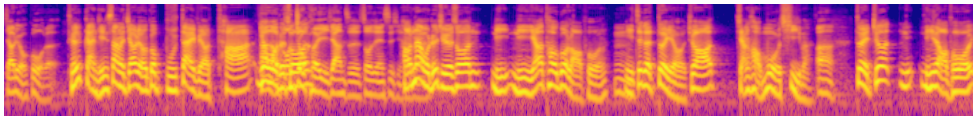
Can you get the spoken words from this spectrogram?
交流过了，可是感情上的交流过，不代表他，又或者说就可以这样子做这件事情。好，那我就觉得说，你你要透过老婆，嗯你这个队友就要讲好默契嘛。嗯对，就你你老婆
